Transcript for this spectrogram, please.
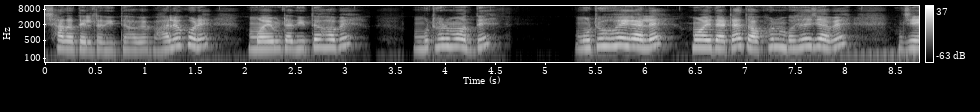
সাদা তেলটা দিতে হবে। ভালো করে ময়মটা দিতে হবে। মুঠোর মধ্যে মুঠো হয়ে গেলে ময়দাটা তখন বোঝা যাবে যে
